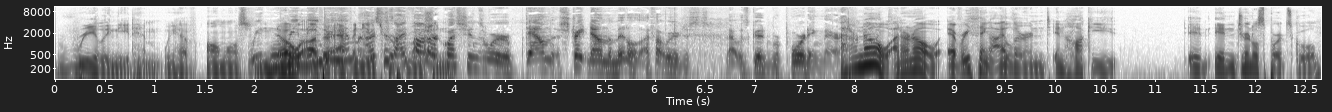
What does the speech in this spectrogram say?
really need him. We have almost We- no we other avenues for I thought our promotion. questions were down straight down the middle. I thought we were just that was good reporting there. I don't know. I don't know. Everything I learned in hockey, in, in journal sport school,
